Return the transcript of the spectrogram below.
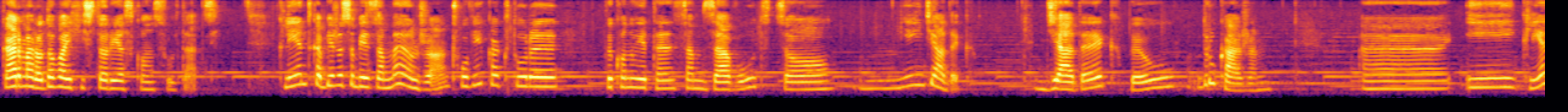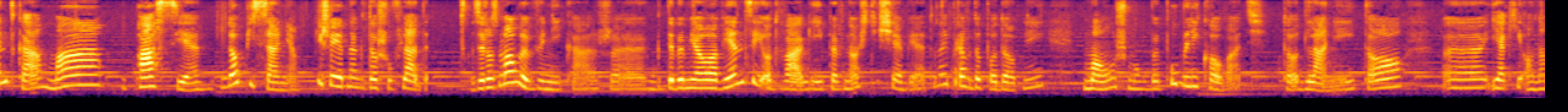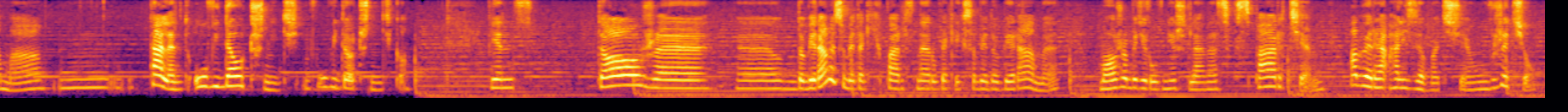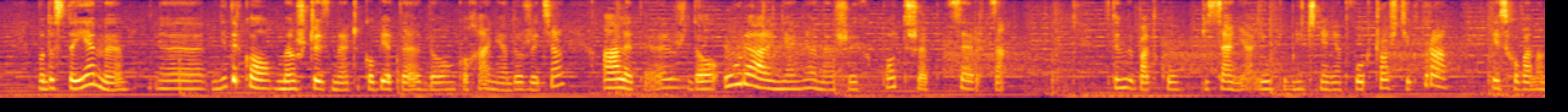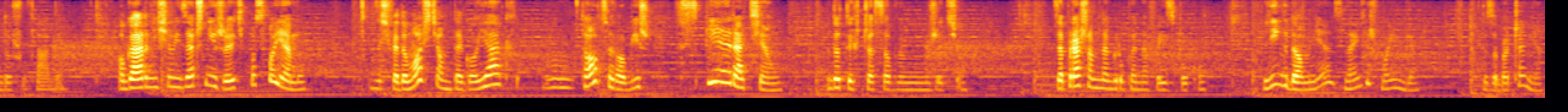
Karma rodowa i historia z konsultacji. Klientka bierze sobie za męża człowieka, który wykonuje ten sam zawód co mm, jej dziadek. Dziadek był drukarzem. E, I klientka ma pasję do pisania, pisze jednak do szuflady. Z rozmowy wynika, że gdyby miała więcej odwagi i pewności siebie, to najprawdopodobniej mąż mógłby publikować to dla niej, to jaki ona ma mm, talent, uwidocznić, uwidocznić go. Więc to, że e, dobieramy sobie takich partnerów, jakich sobie dobieramy, może być również dla nas wsparciem, aby realizować się w życiu, bo dostajemy e, nie tylko mężczyznę czy kobietę do kochania, do życia, ale też do urealniania naszych potrzeb serca. W tym wypadku pisania i upubliczniania twórczości, która jest chowana do szuflady. Ogarnij się i zacznij żyć po swojemu, ze świadomością tego, jak mm, to, co robisz, wspiera cię w dotychczasowym życiu. Zapraszam na grupę na Facebooku. Link do mnie znajdziesz w moim bio. Do zobaczenia.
